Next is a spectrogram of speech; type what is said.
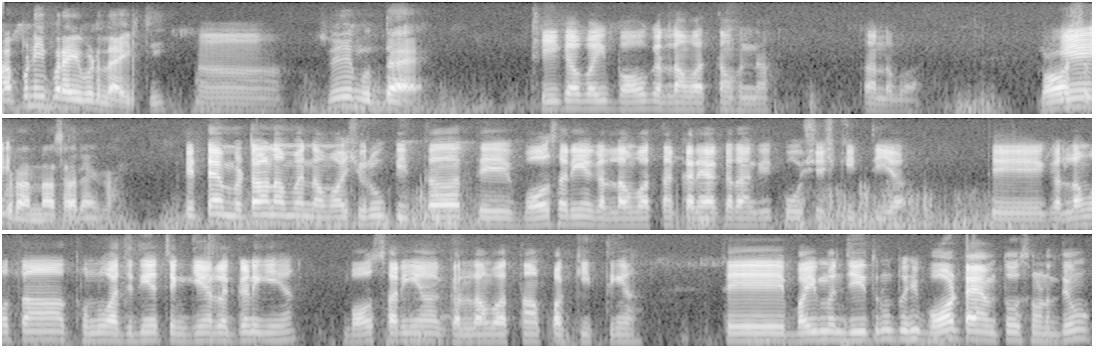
ਆਪਣੀ ਪ੍ਰਾਈਵੇਟ ਲਾਈਫ ਸੀ ਹਾਂ। ਸੋ ਇਹ ਮੁੱਦਾ ਹੈ। ਠੀਕ ਆ ਬਾਈ ਬਹੁਤ ਗੱਲਾਂ ਬਾਤਾਂ ਹੋਈਆਂ। ਧੰਨਵਾਦ। ਬਹੁਤ ਸ਼ੁਕਰਾਨਾ ਸਾਰਿਆਂ ਦਾ। ਇਹ ਟਾਈਮ ਮਟਾਣਾ ਮੈਂ ਨਵਾਂ ਸ਼ੁਰੂ ਕੀਤਾ ਤੇ ਬਹੁਤ ਸਾਰੀਆਂ ਗੱਲਾਂ ਬਾਤਾਂ ਕਰਿਆ ਕਰਾਂਗੇ ਕੋਸ਼ਿਸ਼ ਕੀਤੀ ਆ। ਤੇ ਗੱਲਾਂ ਬਾਤਾਂ ਤੁਹਾਨੂੰ ਅੱਜ ਦੀਆਂ ਚੰਗੀਆਂ ਲੱਗਣਗੀਆਂ। ਬਹੁਤ ਸਾਰੀਆਂ ਗੱਲਾਂ ਬਾਤਾਂ ਆਪਾਂ ਕੀਤੀਆਂ। ਤੇ ਬਾਈ ਮਨਜੀਤ ਨੂੰ ਤੁਸੀਂ ਬਹੁਤ ਟਾਈਮ ਤੋਂ ਸੁਣਦੇ ਹੋ।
